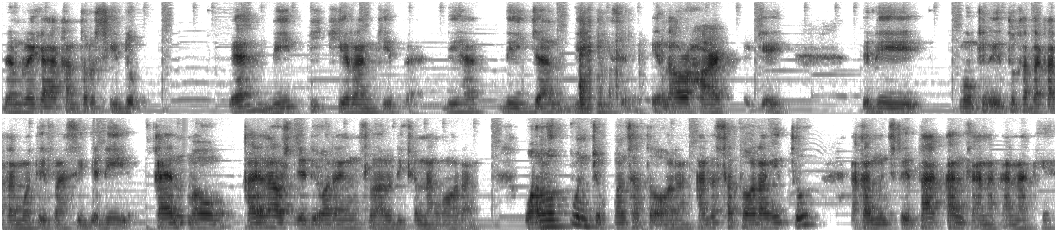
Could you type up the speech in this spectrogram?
dan mereka akan terus hidup ya di pikiran kita, di di, di in our heart, oke. Okay? Jadi mungkin itu kata-kata motivasi. Jadi kalian mau kalian harus jadi orang yang selalu dikenang orang, walaupun cuma satu orang, karena satu orang itu akan menceritakan ke anak-anaknya,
